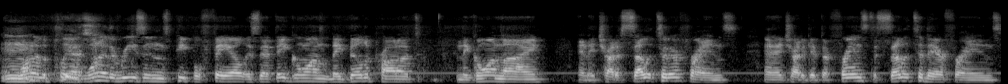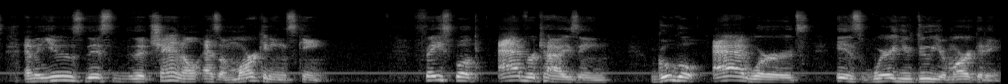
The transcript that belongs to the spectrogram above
mm, one of the pla- yes. one of the reasons people fail is that they go on they build a product and they go online and they try to sell it to their friends and they try to get their friends to sell it to their friends and they use this the channel as a marketing scheme facebook advertising google adwords is where you do your marketing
